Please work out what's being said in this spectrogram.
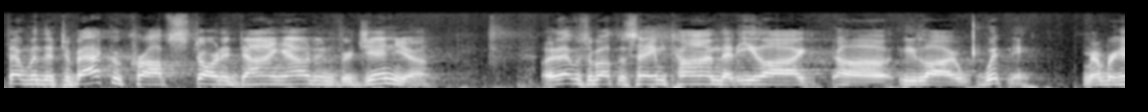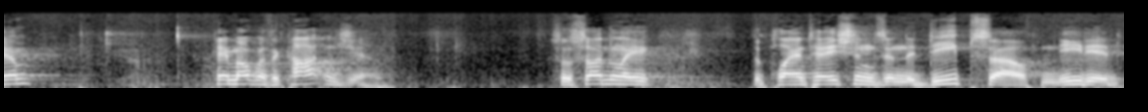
That when the tobacco crops started dying out in Virginia, uh, that was about the same time that Eli, uh, Eli Whitney, remember him? Came up with the cotton gin. So suddenly the plantations in the deep south needed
